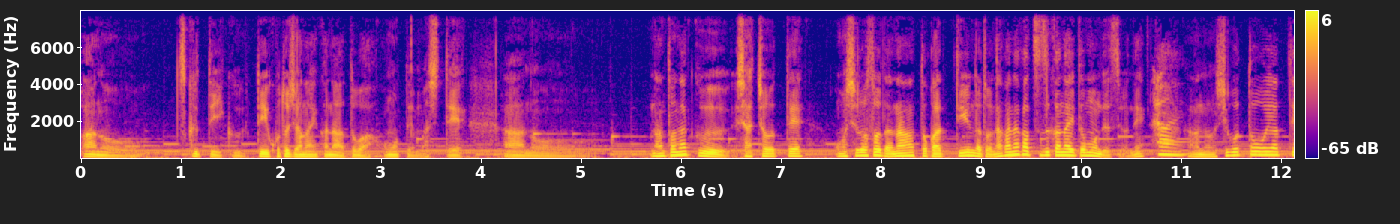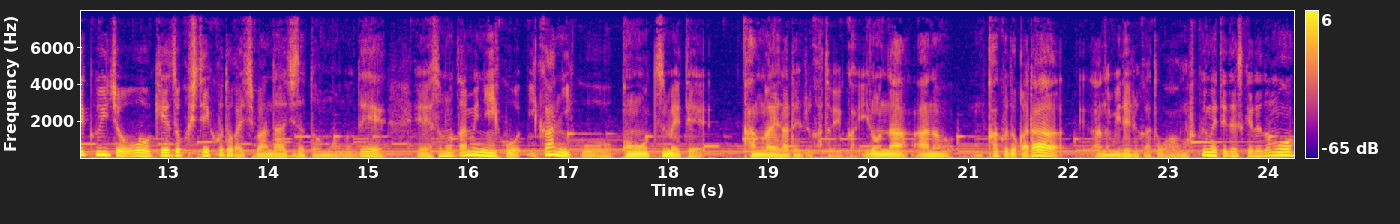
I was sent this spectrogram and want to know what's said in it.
あの作っていくっていうことじゃないかなとは思ってましてあのなんとなく社長って面白そうだなとかっていうんだとなかなか続かないと思うんですよね。はいあの仕事をやっていく以上継続していくことが一番大事だと思うので、えーそのためにこういかにこう根を詰めて考えられるかというかいろんなあの角度からあの見れるかとかも含めてですけれども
